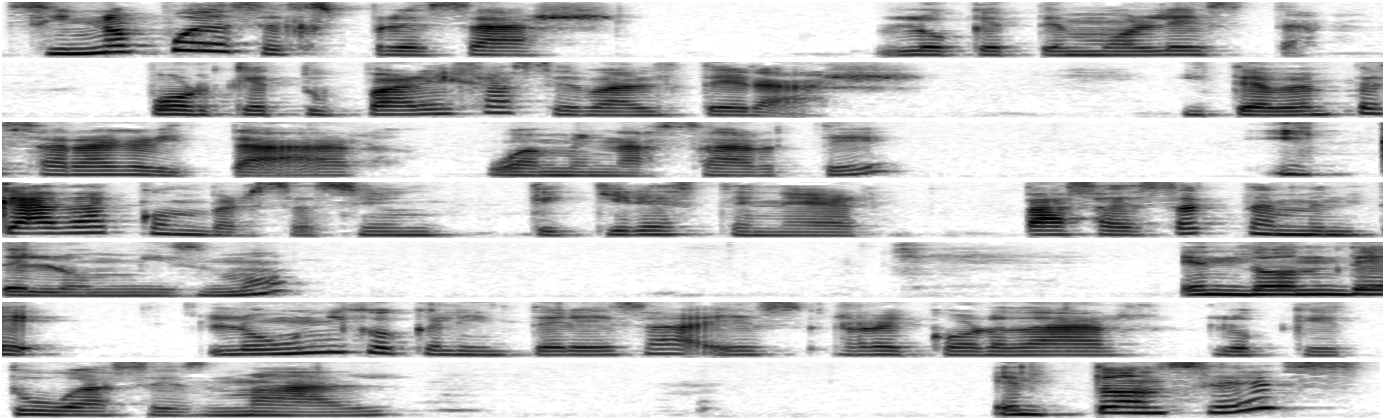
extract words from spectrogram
si no puedes expresar lo que te molesta porque tu pareja se va a alterar y te va a empezar a gritar o amenazarte y cada conversación que quieres tener pasa exactamente lo mismo, en donde lo único que le interesa es recordar lo que tú haces mal, entonces,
